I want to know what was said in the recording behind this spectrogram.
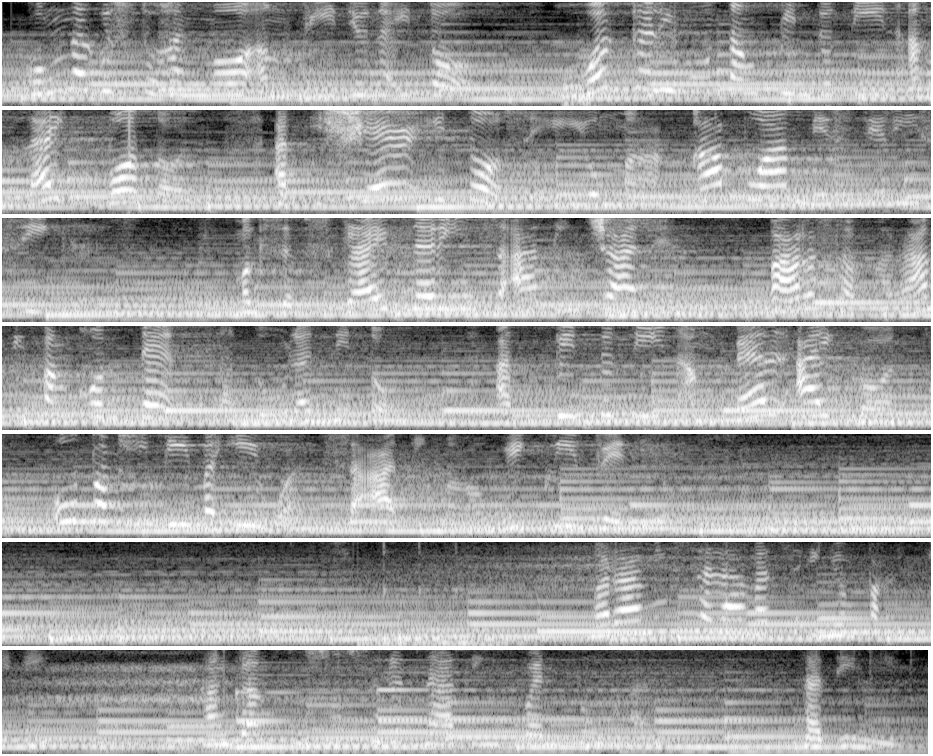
Kung nagustuhan mo ang video na ito, huwag kalimutang pindutin ang like button at i-share ito sa iyong mga kapwa mystery seekers. Mag-subscribe na rin sa ating channel para sa marami pang content na tulad nito at pindutin ang bell icon upang hindi maiwan sa ating mga weekly videos. Maraming salamat sa inyong pakikinig. Hanggang sa susunod nating kwentuhan sa dilim.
